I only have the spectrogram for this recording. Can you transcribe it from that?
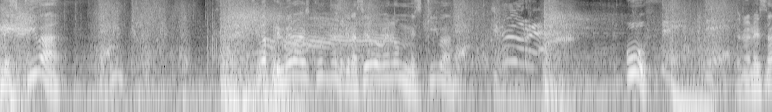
me esquiva. Es la primera vez que un desgraciado Venom me esquiva. ¡Uf! ¿Pero en esa?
